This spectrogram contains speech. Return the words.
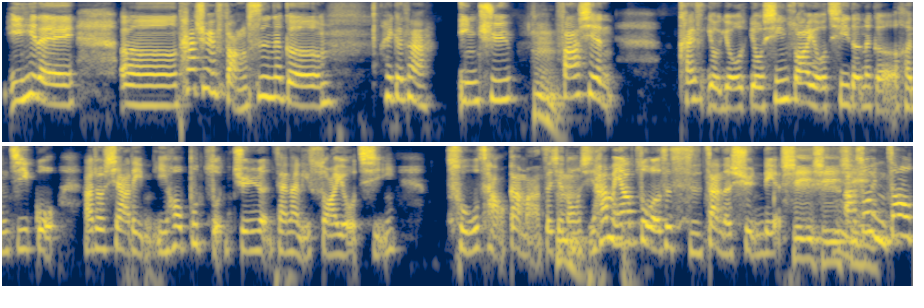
一嘞，呃，他去访视那个那个啥营区，嗯，发现开始有有有新刷油漆的那个痕迹过，他就下令以后不准军人在那里刷油漆。除草干嘛这些东西，他们要做的是实战的训练。是是是。啊，所以你知道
